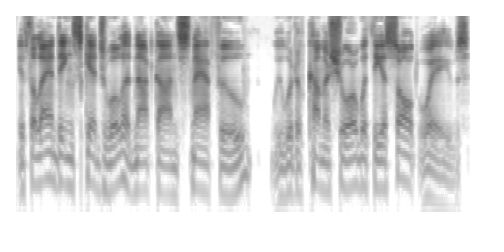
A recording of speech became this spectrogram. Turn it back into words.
If the landing schedule had not gone snafu, we would have come ashore with the assault waves.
